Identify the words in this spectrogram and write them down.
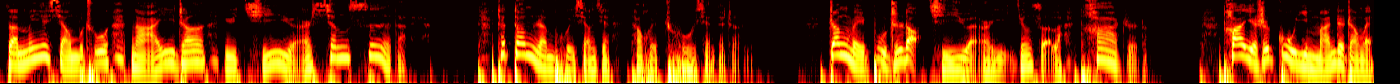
怎么也想不出哪一张与齐允儿相似的脸。他当然不会相信他会出现在这里。张伟不知道齐允儿已经死了，他知道，他也是故意瞒着张伟，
